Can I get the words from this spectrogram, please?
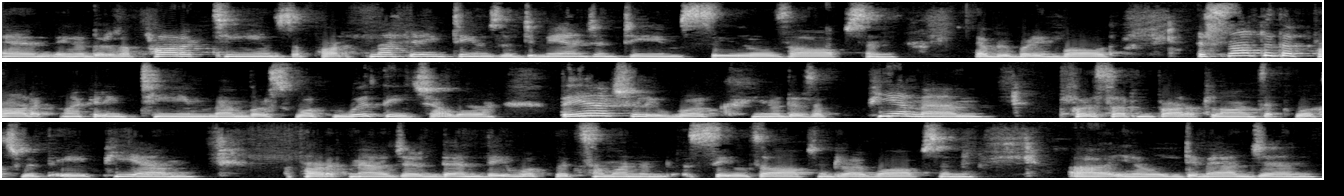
and you know there's a product team there's a product marketing team there's a demand gen team sales ops and everybody involved. It's not that the product marketing team members work with each other. They actually work you know there's a pmm for a certain product launch that works with a pm a product manager and then they work with someone in sales ops and rev ops and uh, you know demand gen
